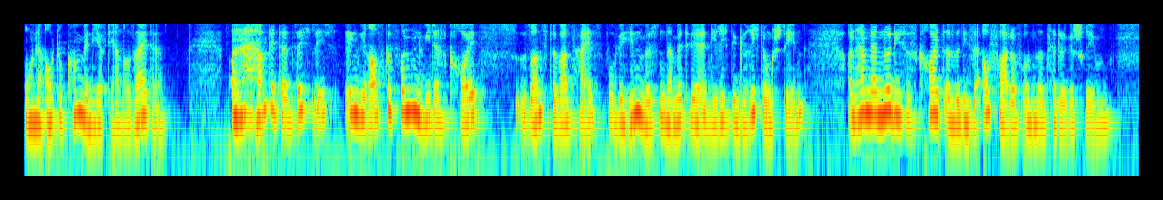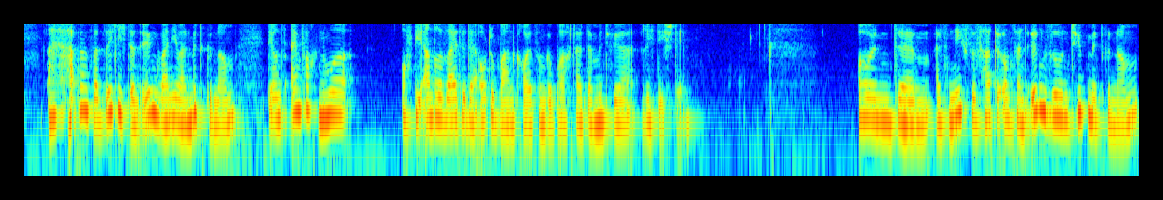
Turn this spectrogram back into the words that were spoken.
ohne Auto kommen wir nicht auf die andere Seite. Und dann haben wir tatsächlich irgendwie rausgefunden, wie das Kreuz sonst was heißt, wo wir hin müssen, damit wir in die richtige Richtung stehen. Und haben dann nur dieses Kreuz, also diese Auffahrt auf unseren Zettel geschrieben. Und hat uns tatsächlich dann irgendwann jemand mitgenommen, der uns einfach nur auf die andere Seite der Autobahnkreuzung gebracht hat, damit wir richtig stehen. Und ähm, als nächstes hatte uns dann irgend so ein Typ mitgenommen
